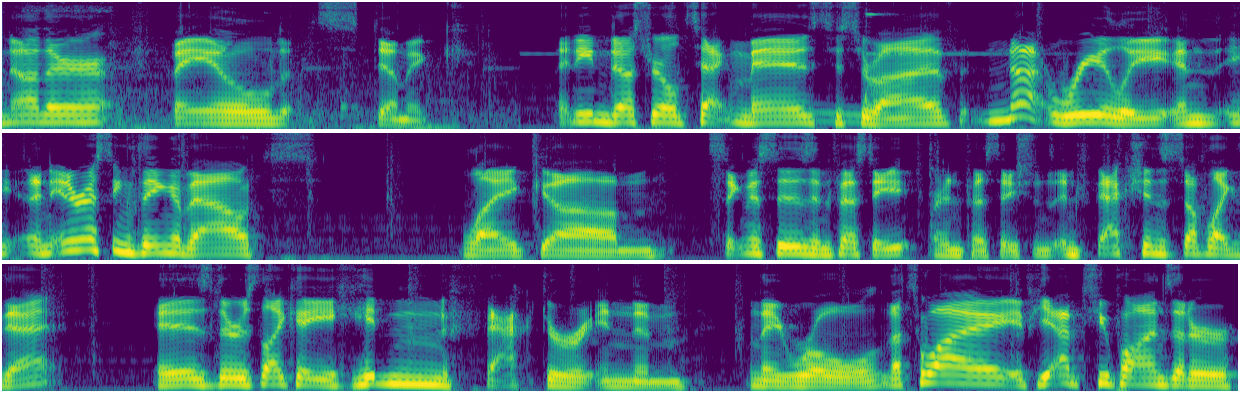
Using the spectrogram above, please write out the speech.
Another failed stomach. I need industrial tech meds to survive. Not really. And an interesting thing about like um, sicknesses, infesta or infestations, infections, stuff like that, is there's like a hidden factor in them when they roll. That's why if you have two pawns that are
